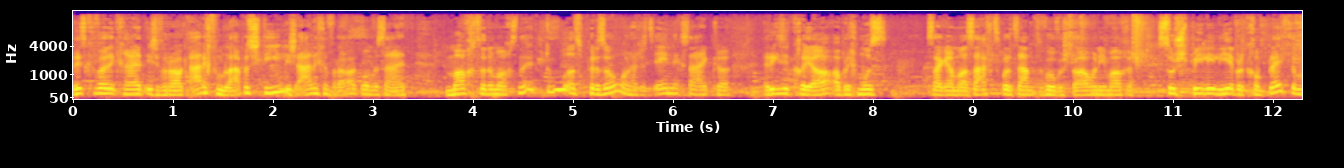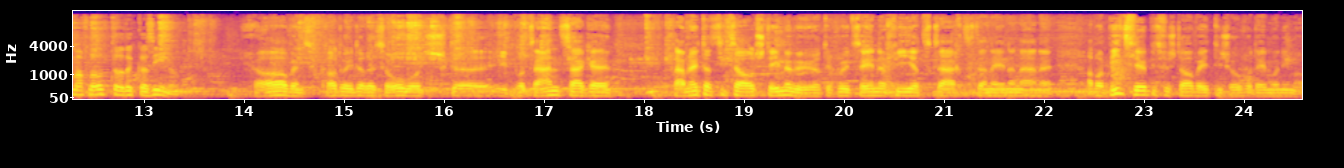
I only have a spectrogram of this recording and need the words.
Risikofreudigkeit ist eine Frage eigentlich vom Lebensstil, ist eigentlich eine Frage, wo man sagt, machst oder machst nicht. Du als Person hast jetzt ähnlich gesagt, Risiko ja, aber ich muss sagen wir mal 60% davon verstehen, was ich mache. So spiele ich lieber komplett und mache Lotto oder Casino. Ja, wenn es gerade wieder so willst, äh, in Prozent sagen, ich glaube nicht, dass die Zahl stimmen würde. Ich würde es eher 40, 60 dann eher nennen. Aber ein bisschen etwas verstehen will ich schon von dem, was ich mache.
